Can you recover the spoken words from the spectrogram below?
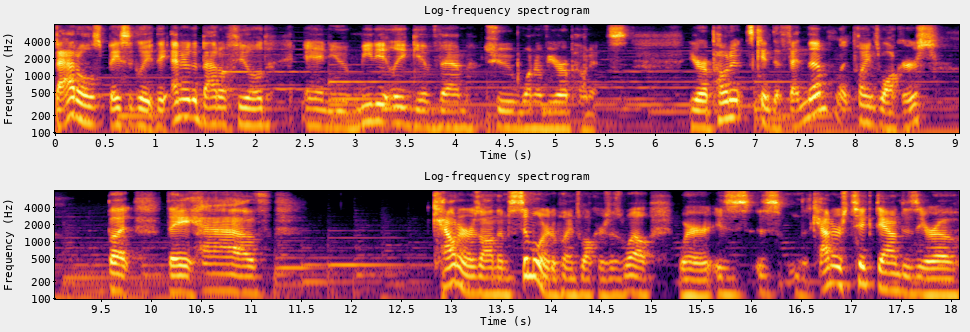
battles basically they enter the battlefield and you immediately give them to one of your opponents. Your opponents can defend them like planeswalkers, but they have counters on them similar to planeswalkers as well where is, is the counters tick down to zero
